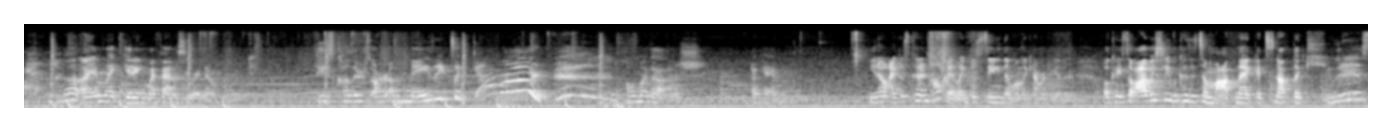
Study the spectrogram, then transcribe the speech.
Oh my God, I am like getting my fantasy right now. These colors are amazing together. Oh my gosh. Okay. you know, I just couldn't help it, like just seeing them on the camera together. Okay, so obviously because it's a mock neck, it's not the cutest,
